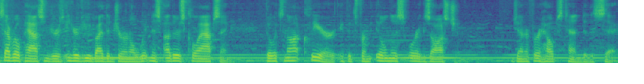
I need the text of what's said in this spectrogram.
Several passengers interviewed by the journal witness others collapsing, though it's not clear if it's from illness or exhaustion. Jennifer helps tend to the sick.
